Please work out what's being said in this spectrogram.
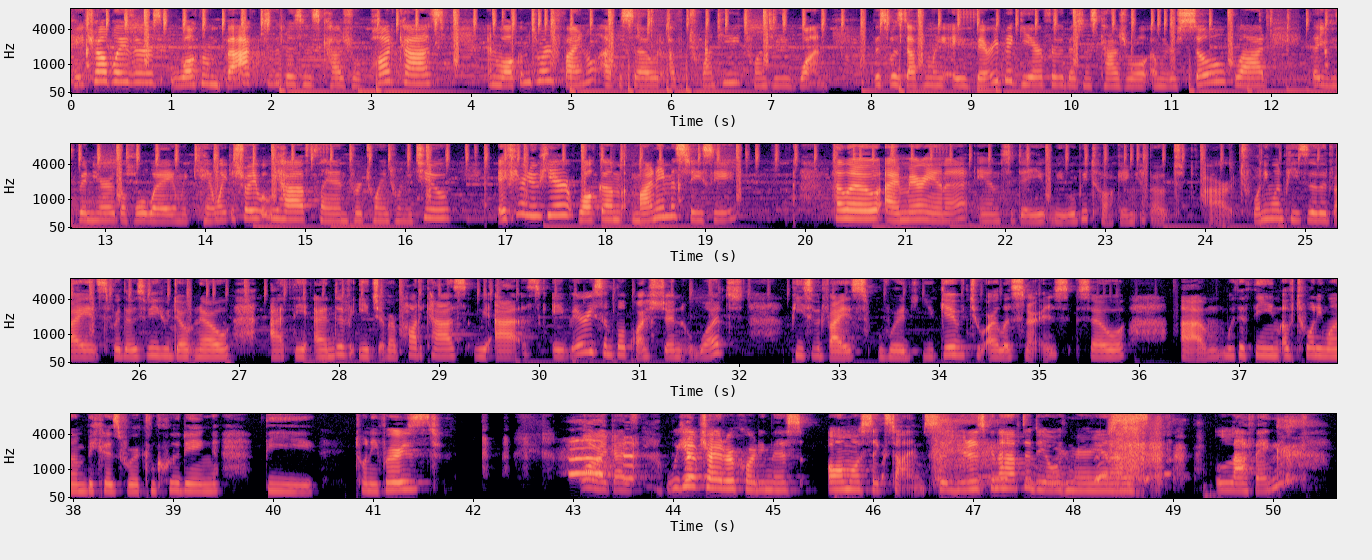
Hey, Trailblazers, welcome back to the Business Casual Podcast, and welcome to our final episode of 2021. This was definitely a very big year for the Business Casual, and we are so glad that you've been here the whole way, and we can't wait to show you what we have planned for 2022. If you're new here, welcome. My name is Stacy. Hello, I'm Marianna, and today we will be talking about our 21 pieces of advice. For those of you who don't know, at the end of each of our podcasts, we ask a very simple question What piece of advice would you give to our listeners? So, um, with a theme of 21, because we're concluding the 21st. All right, guys, we have tried recording this almost six times, so you're just gonna have to deal with Marianna's laughing.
